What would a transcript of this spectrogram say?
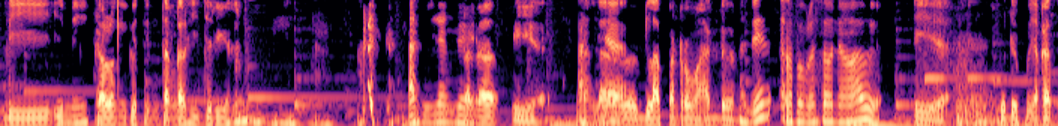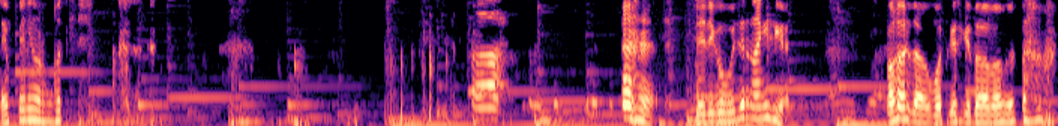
Di ini kalau ngikutin tanggal Hijriah. aslinya enggak ya? tanggal iya, aslinya tanggal 8 Ramadan. aslinya 18 tahun yang lalu ya Iya. Udah punya KTP nih Warung Podcast. Deddy Kobuzer nangis gak? Oh tahu podcast kita 18 tahun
